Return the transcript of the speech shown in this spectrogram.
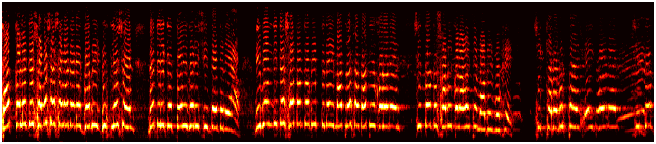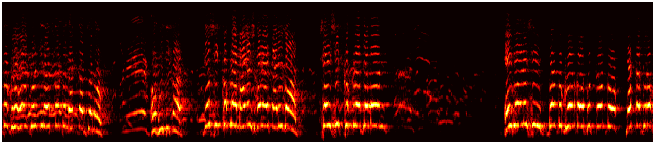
সাত কলেজের সমস্যা সমাধানে গভীর বিশ্লেষণ ব্যতিরিকে তড়িঘড়ি সিদ্ধান্ত নেওয়া নিবন্ধিত স্বতন্ত্র বৃত্তিদায়ী মাদ্রাসা জাতীয়করণের সিদ্ধান্ত সবই করা হয়েছে মবের মুখে। শিক্ষা ব্যবস্থায় এই ধরনের সিদ্ধান্ত গ্রহণ প্রক্রিয়া অত্যন্ত ন্যাক্কারজনক ও যে শিক্ষকরা মানুষ গড়ার কারিগর, সেই শিক্ষকরা যেমন এই ধরনের সিদ্ধান্ত গ্রহণ করা অত্যন্ত ন্যাক্কারজনক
